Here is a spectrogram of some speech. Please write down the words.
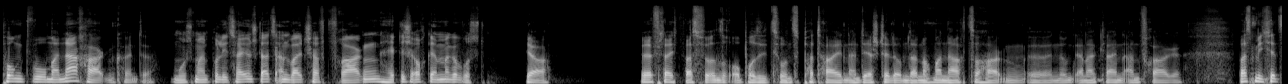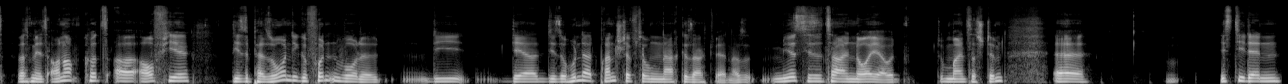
Punkt, wo man nachhaken könnte. Muss man Polizei und Staatsanwaltschaft fragen, hätte ich auch gerne mal gewusst. Ja. Wäre vielleicht was für unsere Oppositionsparteien an der Stelle, um da nochmal nachzuhaken äh, in irgendeiner kleinen Anfrage. Was mich jetzt, was mir jetzt auch noch kurz äh, auffiel, diese Person, die gefunden wurde, die, der diese 100 Brandstiftungen nachgesagt werden. Also mir ist diese Zahl neu, aber du meinst, das stimmt. Äh, ist die denn,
